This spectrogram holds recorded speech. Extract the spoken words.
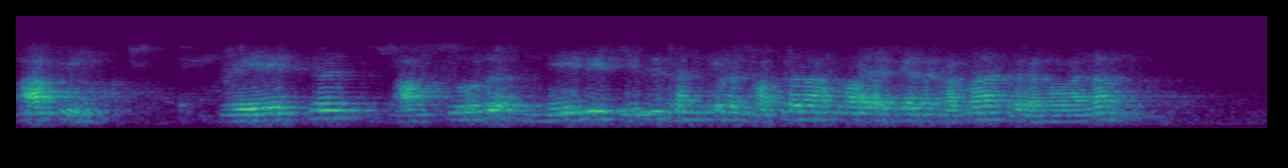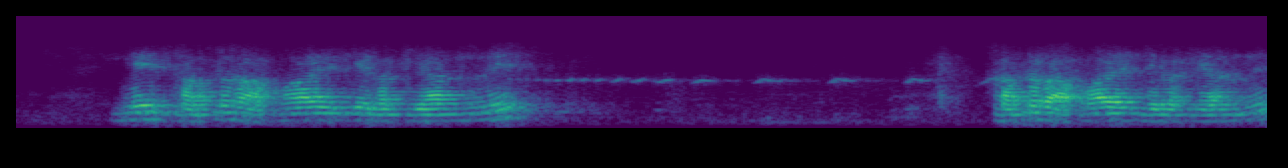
අපි වේත අසුර නීවි සිදිසන් කියලා සතර අපාය ගැන කතා කරනවා නම් මේ සතර අපාය කියලා කියන්නේ සතර අපාය කියලා කියන්නේ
